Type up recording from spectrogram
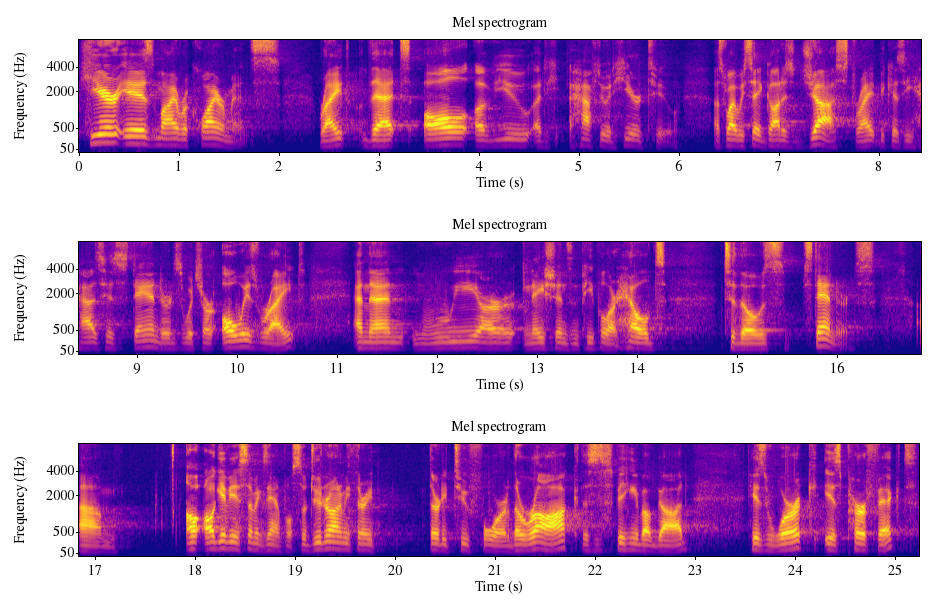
here is my requirements, right? That all of you ad- have to adhere to. That's why we say God is just, right? Because he has his standards, which are always right. And then we are nations and people are held to those standards. Um, I'll, I'll, give you some examples. So, Deuteronomy 30, 32 4. The rock, this is speaking about God, his work is perfect,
